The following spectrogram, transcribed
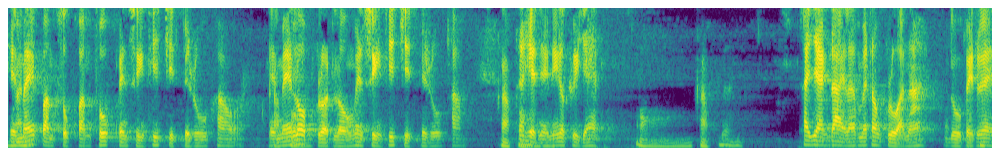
เห็นไหมความสุขความทุกข์เป็นสิ่งที่จิตไปรู้เข้า เห็นไหมครับผมโลภโกรธหลงเป็นสิ่งที่จิตไปรู้เข้าครับถ้าเห็นอย่างนี้ก็คือแยกอ๋อครับ ถ้าแยกได้แล้วไม่ต้องกลัวนะ ดูไปเรื่อย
